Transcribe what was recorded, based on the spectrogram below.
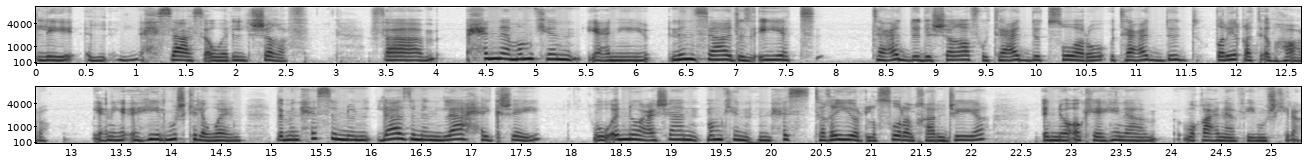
للإحساس أو الشغف. فحنا ممكن يعني ننسى جزئية تعدد الشغف وتعدد صوره وتعدد طريقة إظهاره. يعني هي المشكلة وين؟ لما نحس إنه لازم نلاحق شيء وإنه عشان ممكن نحس تغير للصورة الخارجية إنه okay هنا وقعنا في مشكلة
